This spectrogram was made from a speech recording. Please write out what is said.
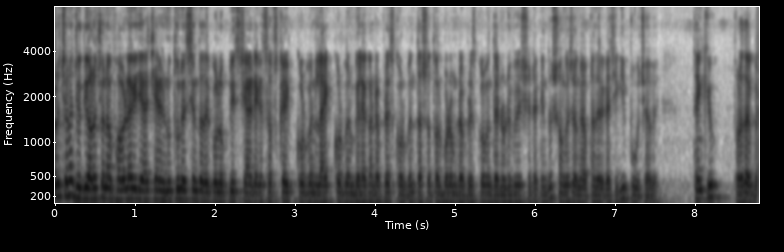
আলোচনা। যদি আলোচনা ভালো লাগে, যারা চ্যানেল নতুন এসেছেন তাদেরগুলো প্লিজ চ্যানেলটাকে সাবস্ক্রাইব করবেন লাইক করবেন বেল প্রেস করবেন, তার সাথে অল প্রেস করবেন, তার নোটিফিকেশনটা কিন্তু সঙ্গে সঙ্গে আপনাদের কাছে গিয়ে পৌঁছাবে। থ্যাংক ইউ ভালো থাকবেন।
